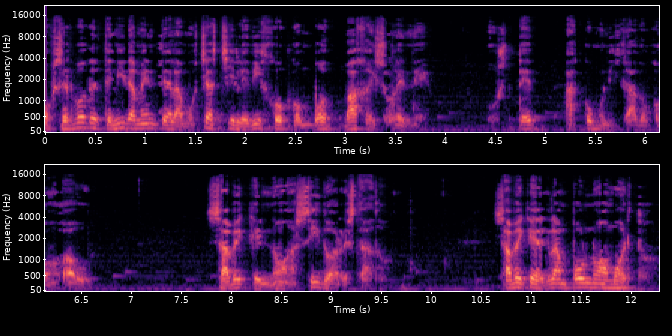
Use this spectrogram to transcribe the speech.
Observó detenidamente a la muchacha y le dijo con voz baja y solemne, Usted ha comunicado con Raúl. Sabe que no ha sido arrestado. Sabe que el gran Paul no ha muerto.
